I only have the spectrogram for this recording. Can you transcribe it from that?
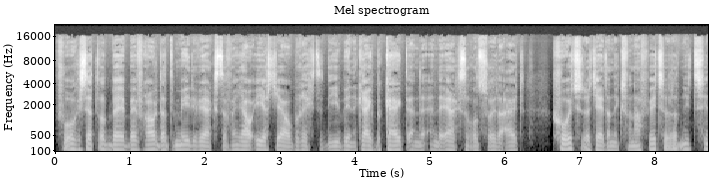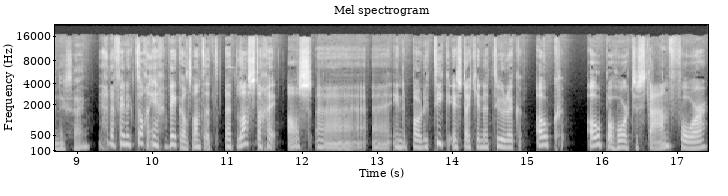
voorgezet wordt bij, bij vrouwen. Dat de medewerkster van jou eerst jouw berichten die je binnenkrijgt bekijkt. En de, en de ergste rotzooi eruit gooit, zodat jij er niks vanaf weet, zodat het niet zinnig zijn? Ja, dat vind ik toch ingewikkeld. Want het, het lastige als uh, uh, in de politiek is dat je natuurlijk ook open hoort te staan voor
